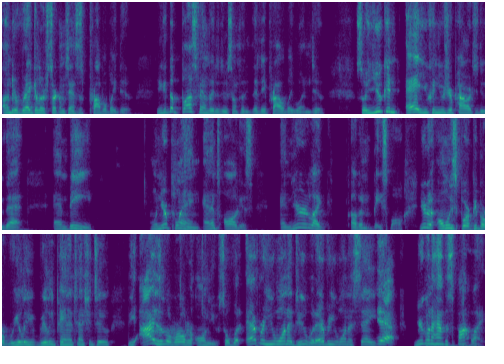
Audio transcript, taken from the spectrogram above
under regular circumstances, probably do. You get the Buss family to do something that they probably wouldn't do. So you can a you can use your power to do that, and b when you're playing and it's August and you're like other than baseball, you're the only sport people are really really paying attention to. The eyes of the world are on you. So whatever you want to do, whatever you want to say, Yeah. you're going to have the spotlight.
